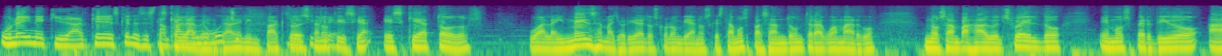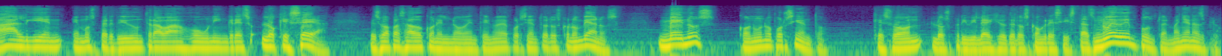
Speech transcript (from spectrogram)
una inequidad que es que les están pagando la verdad, El impacto de esta noticia es que a todos o a la inmensa mayoría de los colombianos que estamos pasando un trago amargo, nos han bajado el sueldo, hemos perdido a alguien, hemos perdido un trabajo, un ingreso, lo que sea. Eso ha pasado con el 99% de los colombianos, menos con 1%, que son los privilegios de los congresistas. 9 en punto en Mañanas Blue.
